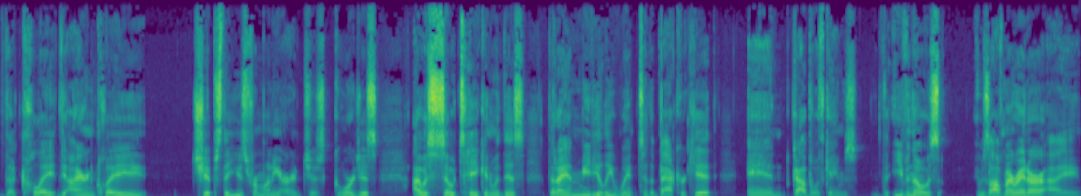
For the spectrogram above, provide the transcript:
The clay, the iron clay chips they use for money are just gorgeous. I was so taken with this that I immediately went to the backer kit and got both games. Even though it was it was off my radar, I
